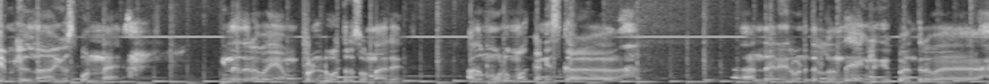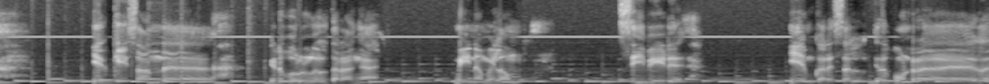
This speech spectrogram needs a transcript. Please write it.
கெமிக்கல் தான் யூஸ் பண்ணேன். இந்த தடவை என் ஃப்ரெண்டு ஒருத்தர் சொன்னார். அது மூலமாக கனிஷ்கா அந்த நிறுவனத்திலிருந்து எங்களுக்கு இப்போ இந்த தடவை இயற்கை சார்ந்த இடுபொருள்கள் தராங்க. மீன் அமிலம் சீவீடு ஈயம் கரைசல் இது போன்ற இது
